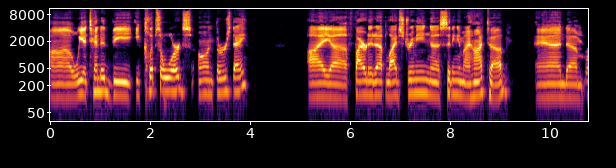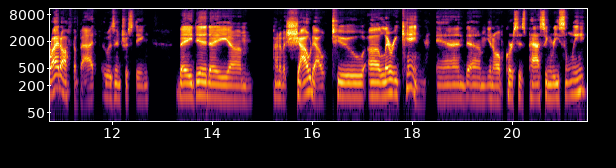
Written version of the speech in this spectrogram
uh, we attended the Eclipse Awards on Thursday. I uh, fired it up live streaming, uh, sitting in my hot tub, and um, right off the bat, it was interesting. They did a um, kind of a shout out to uh, Larry King, and um, you know, of course, his passing recently.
